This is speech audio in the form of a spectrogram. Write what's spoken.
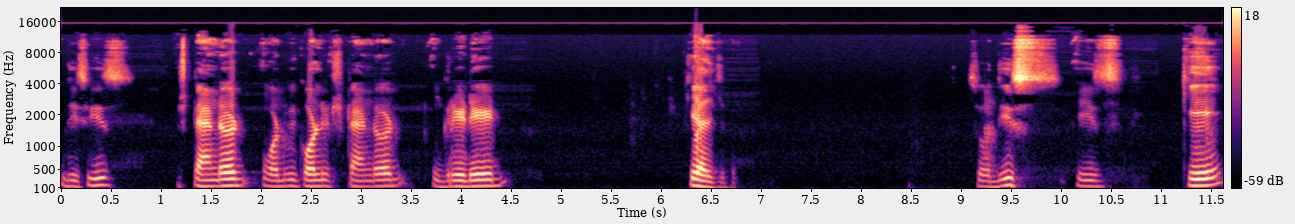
this is standard what we call it standard graded K algebra. So, this is K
